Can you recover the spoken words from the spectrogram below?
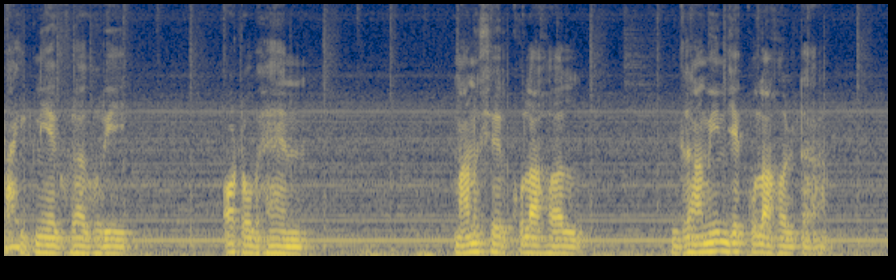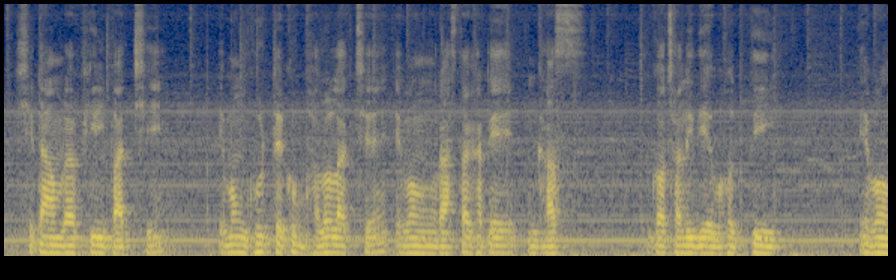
বাইক নিয়ে ঘোরাঘুরি, অটো ভ্যান, মানুষের কোলাহল, গ্রামীণ যে কোলাহলটা, সেটা আমরা ফিল পাচ্ছি এবং ঘুরতে খুব ভালো লাগছে এবং রাস্তাঘাটে ঘাস গছালি দিয়ে ভর্তি এবং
